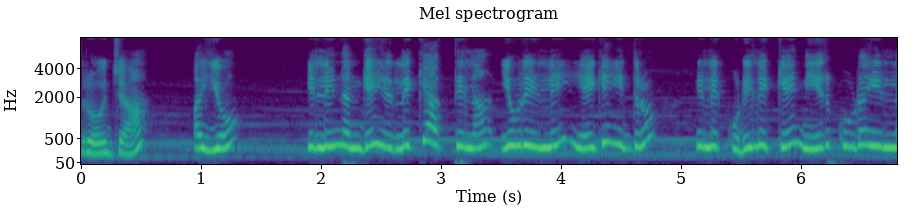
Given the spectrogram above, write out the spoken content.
ರೋಜಾ, ಅಯ್ಯೋ, ಇಲ್ಲಿ ನನಗೆ ಇರ್ಲಿಕ್ಕೆ ಆಗ್ತಿಲ್ಲ. ಇವ್ರು ಇಲ್ಲಿ ಹೇಗೆ ಇದ್ರು? ಇಲ್ಲಿ ಕುಡಿಲಿಕ್ಕೆ ನೀರು ಕೂಡ ಇಲ್ಲ.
